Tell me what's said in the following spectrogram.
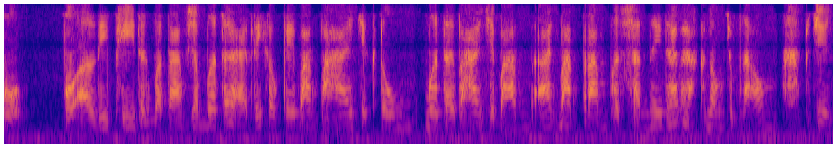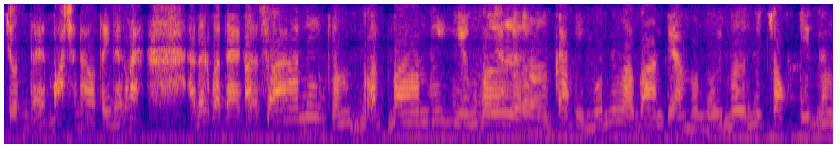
ពួក ពួក LDP ហ្នឹងបើតាមខ្ញុំមើលទៅអានេះក៏គេបានប្រហែលជាខ្ទង់មើលទៅប្រហែលជាបានអាចបាន5%នេះដែរណាក្នុងចំណោមប្រជាជនដែលបោះឆ្នោតហ្នឹងណាអានេះគាត់តែក៏ស្អាតនេះខ្ញុំអត់បានយើងមើលកាលពីមុនហ្នឹងឲ្យបាន5 60000នេះចុះទៀតហ្នឹង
